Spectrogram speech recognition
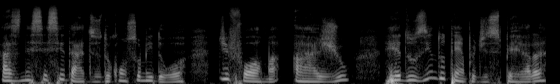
às necessidades do consumidor de forma ágil, reduzindo o tempo de espera,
